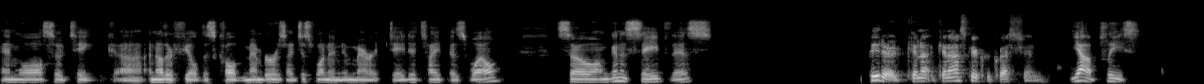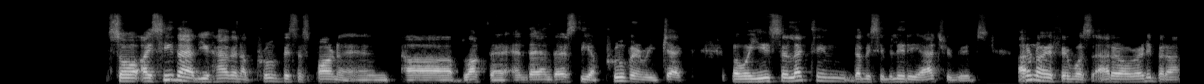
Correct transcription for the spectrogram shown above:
And we'll also take uh, another field that's called members. I just want a numeric data type as well. So I'm going to save this. Peter, can I, can I ask you a quick question? Yeah, please. So I see that you have an approved business partner and uh, block there, and then there's the approve and reject. But when you're selecting the visibility attributes, I don't know if it was added already, but uh,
